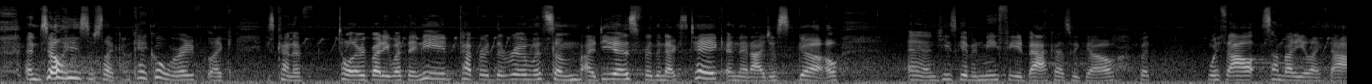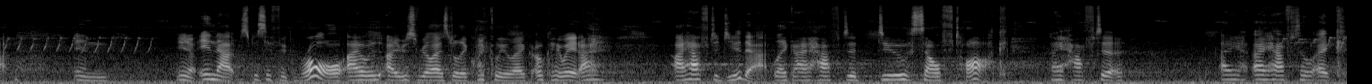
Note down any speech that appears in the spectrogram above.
until he's just like okay cool we're ready like he's kind of told everybody what they need peppered the room with some ideas for the next take and then i just go. And he's given me feedback as we go but without somebody like that in you know, in that specific role, I was I just realized really quickly like, okay, wait, I I have to do that. Like I have to do self-talk. I have to I I have to like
